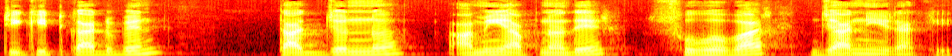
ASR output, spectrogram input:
টিকিট কাটবেন, তার জন্য আমি আপনাদের শুভবার জানিয়ে রাখি।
